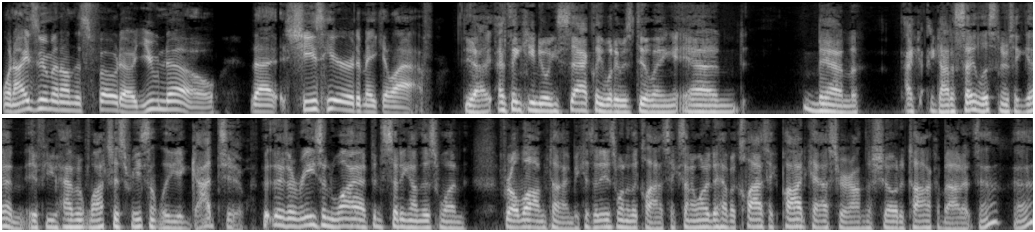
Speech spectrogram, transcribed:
when I zoom in on this photo, you know that she's here to make you laugh. Yeah, I think he knew exactly what he was doing. And man, I, I got to say, listeners, again, if you haven't watched this recently, you got to. There's a reason why I've been sitting on this one for a long time because it is one of the classics, and I wanted to have a classic podcaster on the show to talk about it. Huh? Huh?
